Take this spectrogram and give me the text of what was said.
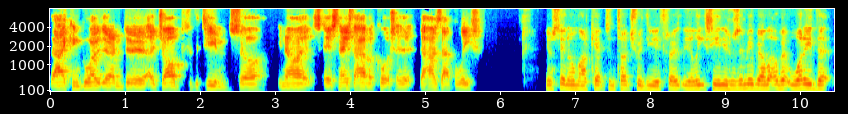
that I can go out there and do a job for the team. So you know it's it's nice to have a coach that, that has that belief. You're saying Omar kept in touch with you throughout the Elite Series. Was he maybe a little bit worried that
